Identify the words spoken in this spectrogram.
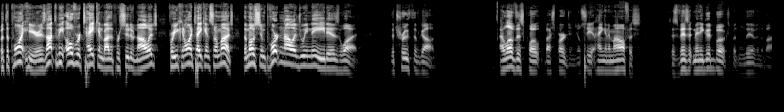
But the point here is not to be overtaken by the pursuit of knowledge, for you can only take in so much. The most important knowledge we need is what? the truth of God. I love this quote by Spurgeon. You'll see it hanging in my office. Says, Visit many good books, but live in the Bible.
